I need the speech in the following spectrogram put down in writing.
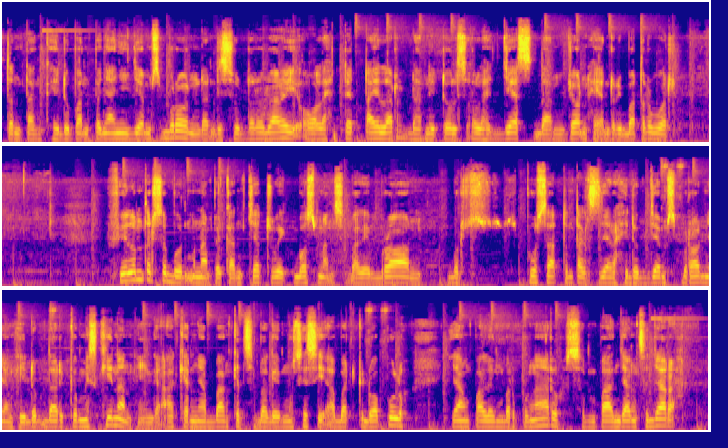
tentang kehidupan penyanyi James Brown dan disutradarai oleh Ted Tyler dan ditulis oleh Jess dan John Henry Butterworth. Film tersebut menampilkan Chadwick Boseman sebagai Brown berpusat tentang sejarah hidup James Brown yang hidup dari kemiskinan hingga akhirnya bangkit sebagai musisi abad ke-20 yang paling berpengaruh sepanjang sejarah.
